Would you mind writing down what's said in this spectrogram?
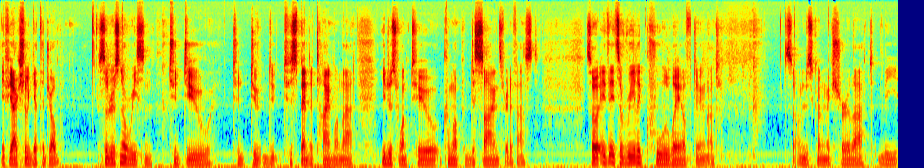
if you actually get the job. So there's no reason to do to do, do to spend the time on that. You just want to come up with designs really fast. So it, it's a really cool way of doing that. So I'm just going to make sure that the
